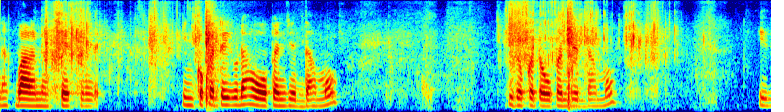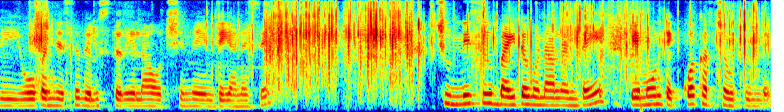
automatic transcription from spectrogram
నాకు బాగా నచ్చేసింది. ఇంకొకటి కూడా ఓపెన్ చేద్దాము. ఇది ఒకటి ఓపెన్ చేద్దాము. ఇది ఓపెన్ చేస్తే తెలుస్తుంది ఎలా వచ్చింది ఏంటి అనేసి. చున్నీస్ బయట కొనాలంటే అమౌంట్ ఎక్కువ ఖర్చు అవుతుంది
